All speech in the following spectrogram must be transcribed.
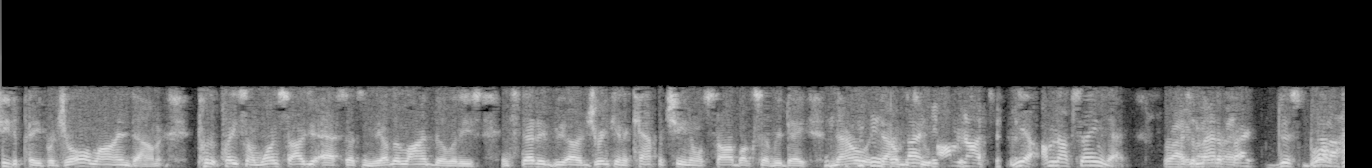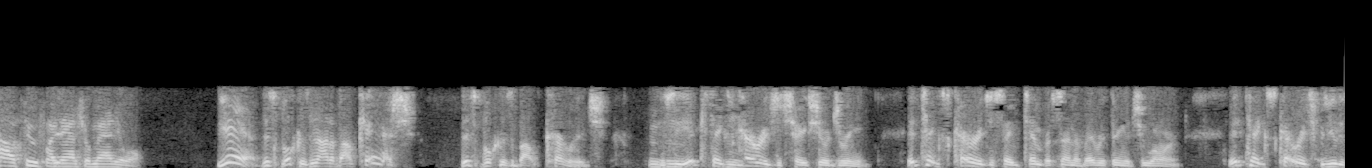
sheet of paper, draw a line down, put a place on one side your assets and the other liabilities, instead of uh, drinking a cappuccino at Starbucks every day, narrow it down to two. I'm not, yeah, I'm not saying that. Right, As a right, matter right. of fact, this book. Not a how-to financial manual. Yeah, this book is not about cash. This book is about courage. Mm-hmm. You see, it takes mm-hmm. courage to chase your dream. It takes courage to save 10% of everything that you earn. It takes courage for you to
